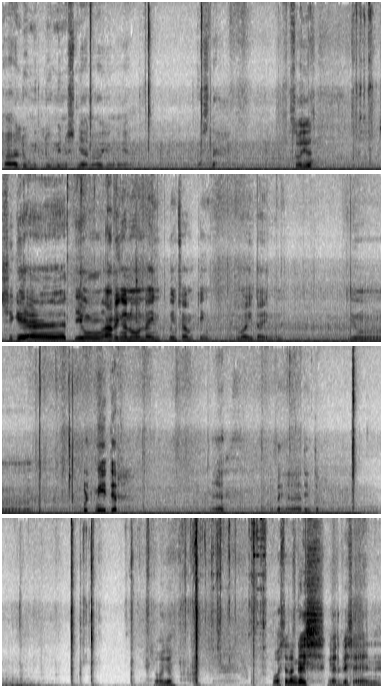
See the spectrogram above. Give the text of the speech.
ah, lumi- luminous niya no yung ayan. Tumaas na. So yun. Sige, at yung aking ano 9 point something. Ito makita yung ano yung voltmeter. Ayan. Patay na natin to. So yun. Bukas na lang guys. God bless and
